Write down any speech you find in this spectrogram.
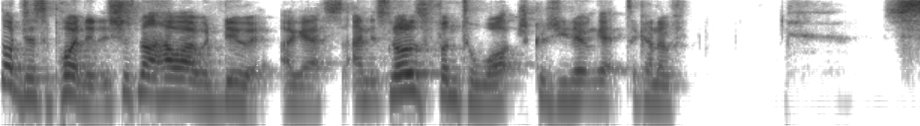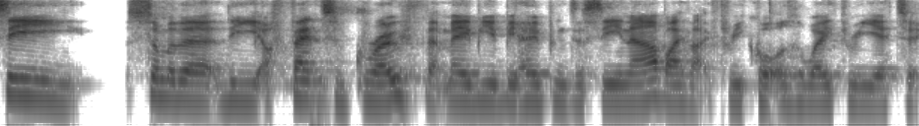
not disappointed, it's just not how I would do it, I guess. And it's not as fun to watch because you don't get to kind of see some of the the offensive growth that maybe you'd be hoping to see now by like three quarters of the way through year two.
